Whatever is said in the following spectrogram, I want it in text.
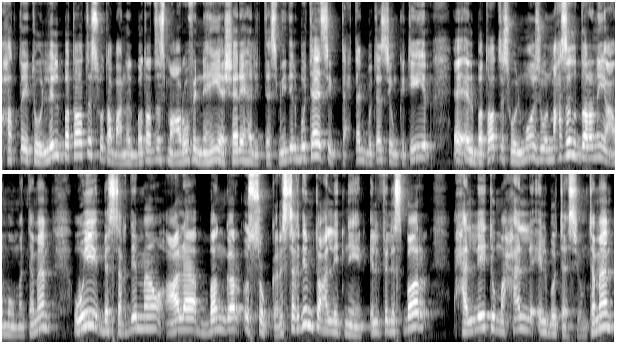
حطيته للبطاطس وطبعا البطاطس معروف إن هي شرهه للتسميد البوتاسي بتحتاج بوتاسيوم كتير البطاطس والموز والمحاصيل الدرنية عموما تمام؟ وبستخدمه على بنجر السكر. استخدمته على الاثنين الفلسبار حليته محل البوتاسيوم تمام؟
